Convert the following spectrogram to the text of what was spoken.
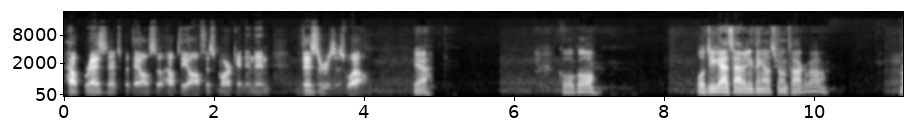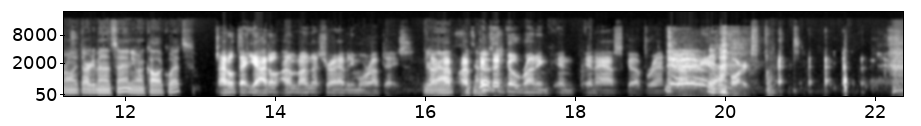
help residents, but they also help the office market and then visitors as well. yeah. Cool, cool. Well, do you guys have anything else you want to talk about? We're only 30 minutes in. You want to call it quits? I don't think, yeah, I don't, I'm, I'm not sure I have any more updates. You're I, out? I, I, Okay. I could go running and, and ask uh, Brent about the Yeah. other part.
